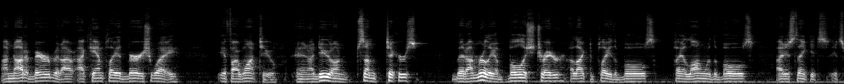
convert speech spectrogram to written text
I'm not a bear, but I, I can play the bearish way if I want to. And I do on some tickers but I'm really a bullish trader. I like to play the bulls, play along with the bulls. I just think it's it's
